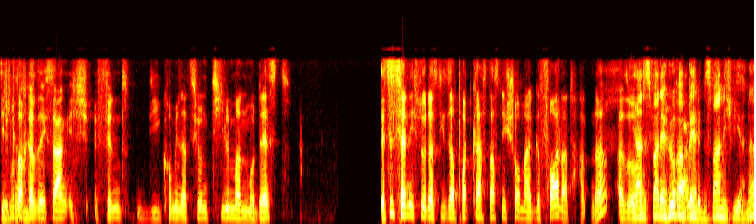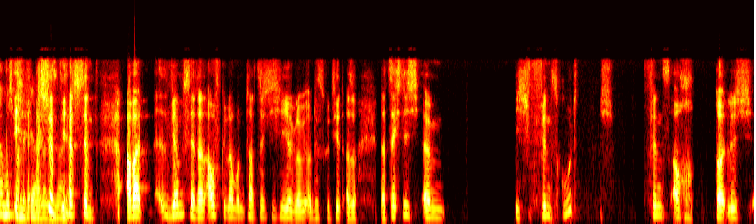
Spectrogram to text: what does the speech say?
Ich muss auch ganz ehrlich sagen, ich finde die Kombination Thielmann-Modest. Es ist ja nicht so, dass dieser Podcast das nicht schon mal gefordert hat, ne? Also Ja, das war der Hörer Danke. Ben, das war nicht wir, ne? Muss man Ja, fairerweise stimmt, sagen. ja, stimmt. Aber äh, wir haben es ja dann aufgenommen und tatsächlich hier, glaube ich, auch diskutiert. Also tatsächlich, ähm, ich finde es gut. Ich finde es auch deutlich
